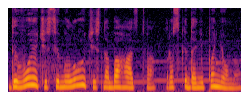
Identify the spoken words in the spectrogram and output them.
дивуючись і милуючись на багатства, розкидані по ньому.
